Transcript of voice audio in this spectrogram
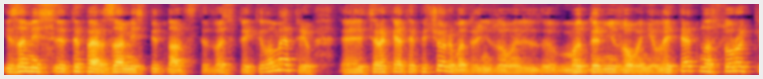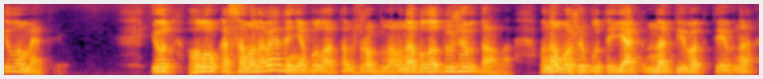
і замість тепер замість 15-20 кілометрів е, ці ракети Печори модернізовані, модернізовані летять на 40 кілометрів. І от головка самонаведення була там зроблена, вона була дуже вдала. Вона може бути як напівактивна,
